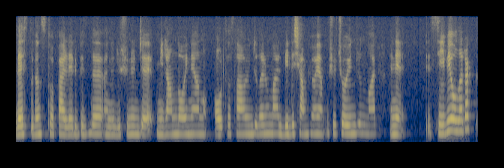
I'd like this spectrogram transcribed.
Leicester'ın stoperleri bizde hani düşününce Milan'da oynayan orta saha oyuncuların var. Lille şampiyon yapmış 3 oyuncun var. Hani CV olarak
